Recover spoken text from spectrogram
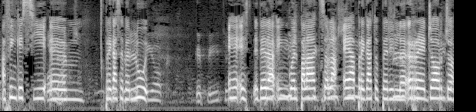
affinché si ehm, pregasse per lui ed era in quel palazzo là e ha pregato per il re Giorgio.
